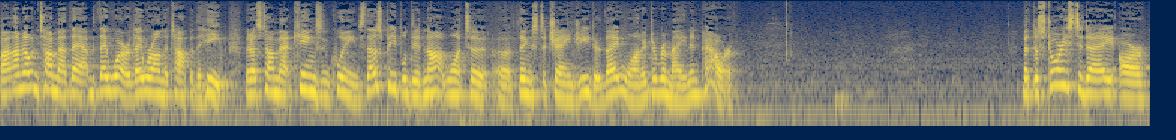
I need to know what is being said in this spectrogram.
I'm not even talking about that, but they were. They were on the top of the heap. But I was talking about kings and queens. Those people did not want to, uh, things to change either. They wanted to remain in power. But the stories today are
